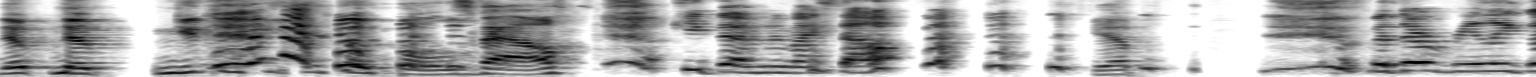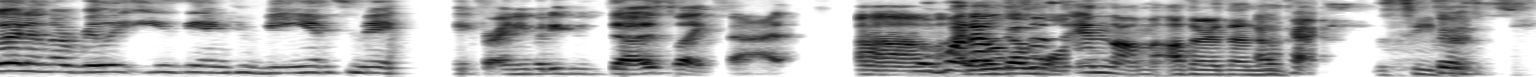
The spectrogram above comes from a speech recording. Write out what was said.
Nope, nope. You can keep your poke bowls, Val. keep them to myself. Yep. but they're really good and they're really easy and convenient to make for anybody who does like that. Um, well, what else is in them other than Okay. the So seafood? it's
